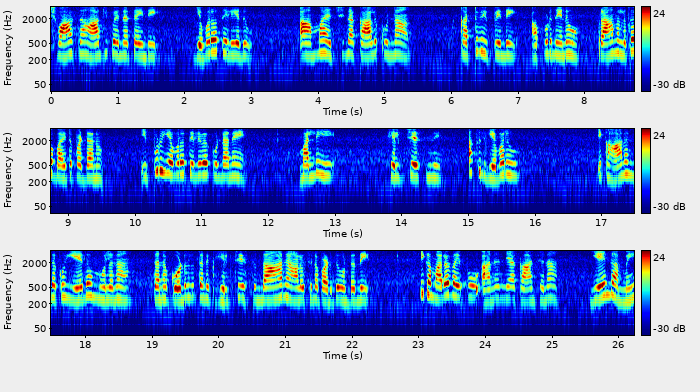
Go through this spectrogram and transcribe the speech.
శ్వాస ఆగిపోయినట్టయింది. ఎవరో తెలియదు. ఆ అమ్మాయి వచ్చి నా కాలుకున్న కట్టు విప్పింది. అప్పుడు నేను ప్రాణాలతో బయటపడ్డాను. ఇప్పుడు ఎవరో తెలియకుండానే మళ్ళీ హెల్ప్ చేసింది. అసలు ఎవరు? ఇక ఆనందకు ఏదో మూలన తన కోడలు తనకు హెల్ప్ చేస్తుందా అని ఆలోచన పడుతూ ఉంటుంది. ఇక మరోవైపు అనన్య కాంచన ఏందమ్మి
